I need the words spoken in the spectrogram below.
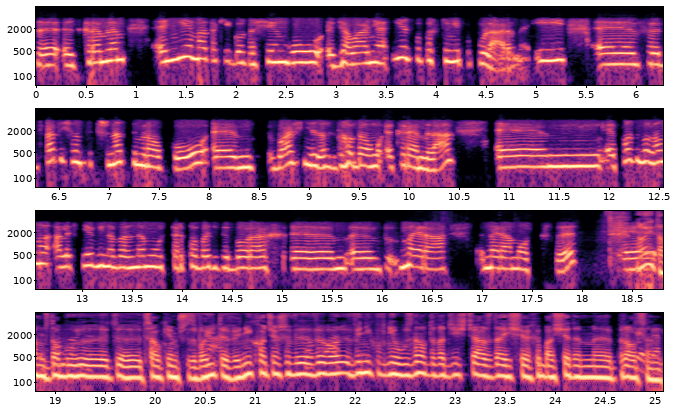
z, z Kremlem, nie ma takiego zasięgu działania i jest po prostu niepopularny. I w 2013 roku, właśnie za zgodą Kremla, pozwolono Aleksiejowi Nawalnemu startować w wyborach mera, mera Moskwy. No i tam zdobył e, całkiem przyzwoity tak. wynik, chociaż wy, wyników nie uznał 20, a zdaje się chyba 7%, 7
